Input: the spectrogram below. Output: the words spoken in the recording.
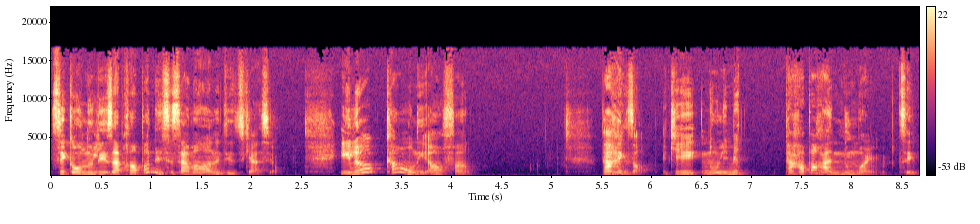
c'est qu'on nous les apprend pas nécessairement dans notre éducation. Et là, quand on est enfant, par exemple, OK, nos limites par rapport à nous-mêmes, tu sais,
